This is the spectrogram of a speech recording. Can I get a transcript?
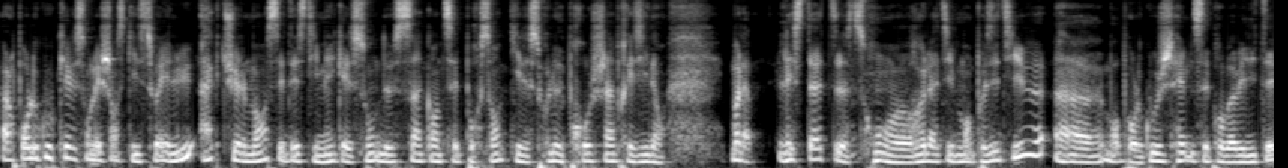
Alors pour le coup quelles sont les chances qu'il soit élu? Actuellement c'est estimé qu'elles sont de 57% qu'il soit le prochain président voilà, les stats sont relativement positives. Euh, bon, pour le coup, j'aime ces probabilités.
